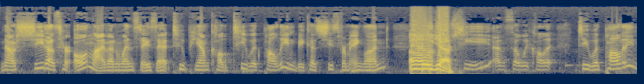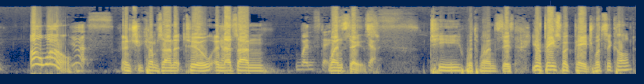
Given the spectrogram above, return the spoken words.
Now she does her own live on Wednesdays at 2 p.m. called Tea with Pauline because she's from England. Oh, yes. tea, and so we call it Tea with Pauline. Oh wow! Yes, And she comes on at 2, and Yeah. that's on Wednesdays. Wednesdays. Yes. Tea with Wednesdays. Your Facebook page, what's it called?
